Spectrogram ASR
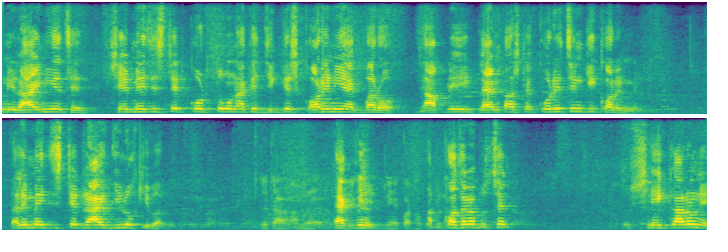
উনি রায় নিয়েছেন সেই ম্যাজিস্ট্রেট কোর্ট তো ওনাকে জিজ্ঞেস করেনি একবারও। যে আপনি এই প্ল্যান পাসটা করেছেন কি করেননি? তাহলে ম্যাজিস্ট্রেট রায় দিল কীভাবে? এক মিনিট। আপনি কথাটা বুঝছেন? তো সেই কারণে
